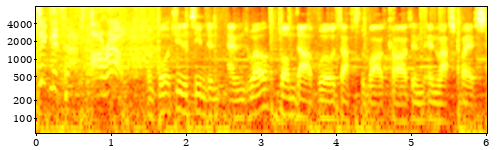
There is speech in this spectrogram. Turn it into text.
Dignitas are out! Unfortunately, the team didn't end well. Bombed out of Worlds after the wild card in, in last place.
